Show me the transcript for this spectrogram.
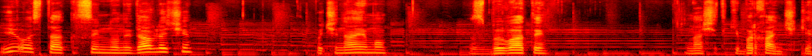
І ось так, сильно не давлячи, починаємо збивати наші такі барханчики.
